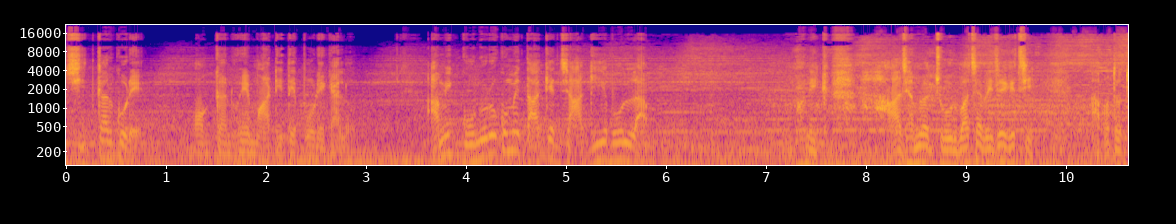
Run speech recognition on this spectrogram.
চিৎকার করে অজ্ঞান হয়ে মাটিতে পড়ে গেল। আমি কোনো রকমে তাকে জাগিয়ে বললাম মানিক আজ আমরা জোর বাঁচা বেঁচে গেছি। আপাতত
